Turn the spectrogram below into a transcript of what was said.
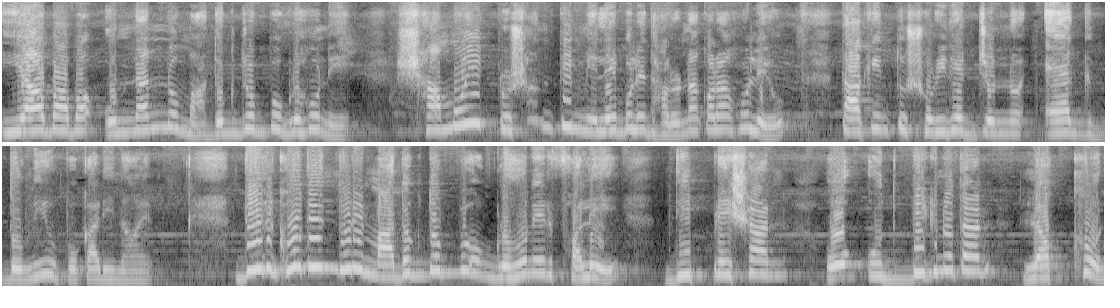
ইয়াবা বা অন্যান্য মাদকদ্রব্য গ্রহণে সাময়িক প্রশান্তি মেলে বলে ধারণা করা হলেও তা কিন্তু শরীরের জন্য একদমই উপকারী নয়। দীর্ঘদিন ধরে মাদকদ্রব্য গ্রহণের ফলে ডিপ্রেশন ও উদ্বিগ্নতার লক্ষণ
